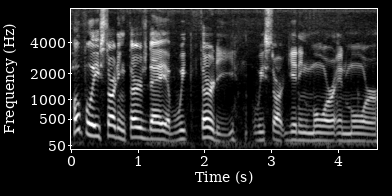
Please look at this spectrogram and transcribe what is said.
hopefully starting Thursday of week 30, we start getting more and more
